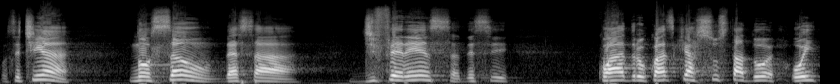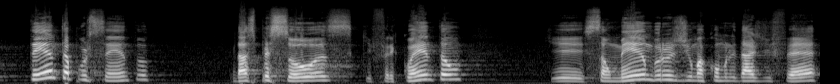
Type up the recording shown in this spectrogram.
Você tinha noção dessa diferença desse quadro quase que assustador. 80% das pessoas que frequentam, que são membros de uma comunidade de fé,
